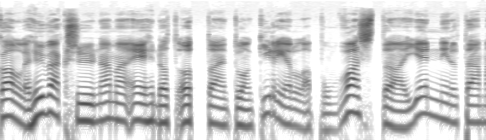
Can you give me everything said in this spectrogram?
Kalle hyväksyy nämä ehdot ottaen tuon kirjelapun vastaan Jenniltä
